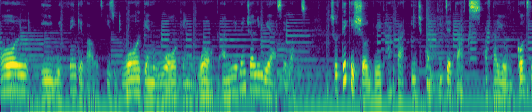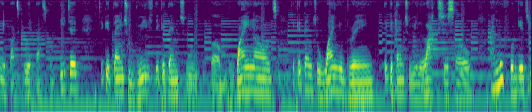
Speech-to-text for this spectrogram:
all we think about is work and work and work, and we eventually wear ourselves out. So take a short break after each completed task. After you've gotten a particular task completed, take a time to breathe, take a time to um, wind out, take a time to wind your brain, take a time to relax yourself, and don't forget to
